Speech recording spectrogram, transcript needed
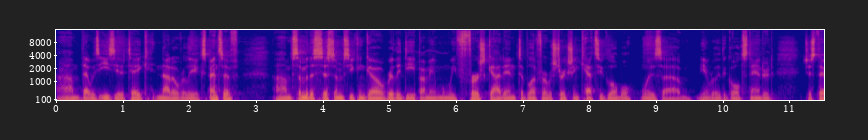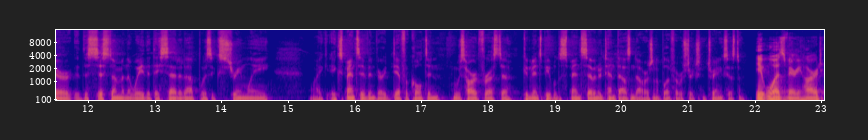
um, that was easy to take, not overly expensive. Um, some of the systems you can go really deep. I mean, when we first got into blood flow restriction, KAATSU Global was um, you know really the gold standard. Just their the system and the way that they set it up was extremely like expensive and very difficult, and it was hard for us to convince people to spend seven or ten thousand dollars on a blood flow restriction training system. It was very hard,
